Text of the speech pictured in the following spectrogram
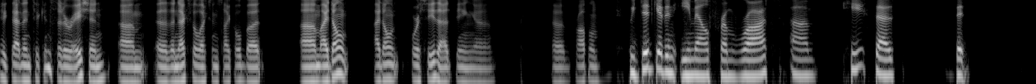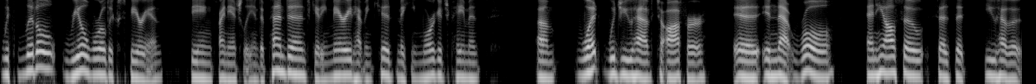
take that into consideration um uh, the next election cycle. But um I don't I don't foresee that being a a problem. We did get an email from Ross. Um, he says with little real world experience, being financially independent, getting married, having kids, making mortgage payments, um, what would you have to offer uh, in that role? And he also says that you have a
